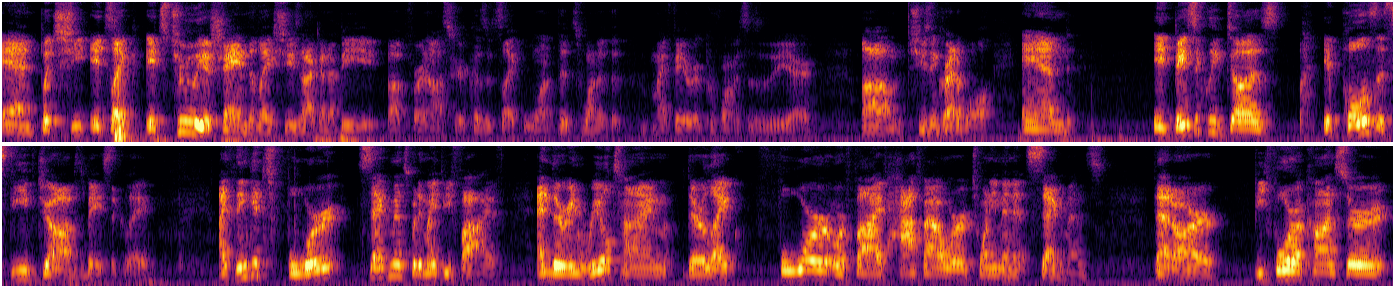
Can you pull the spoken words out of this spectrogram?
And but she it's like it's truly a shame that like she's not gonna be up for an Oscar because it's like one that's one of the my favorite performances of the year. Um, she's incredible and it basically does it pulls a Steve Jobs basically. I think it's four segments, but it might be five. And they're in real time. They're like four or five half hour, 20 minute segments that are before a concert,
